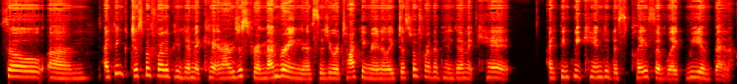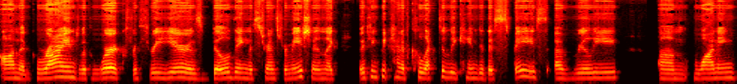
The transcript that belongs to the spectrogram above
so, um, I think just before the pandemic hit, and I was just remembering this as you were talking, Raina, like just before the pandemic hit, I think we came to this place of like, we have been on the grind with work for three years, building this transformation. Like, I think we kind of collectively came to this space of really um, wanting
